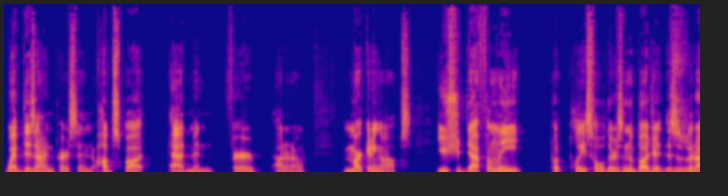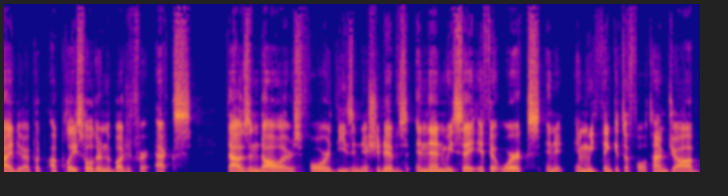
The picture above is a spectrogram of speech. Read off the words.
web design person, HubSpot admin for, I don't know, marketing ops. You should definitely put placeholders in the budget. This is what I do. I put a placeholder in the budget for X thousand dollars for these initiatives. And then we say if it works and it and we think it's a full time job,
